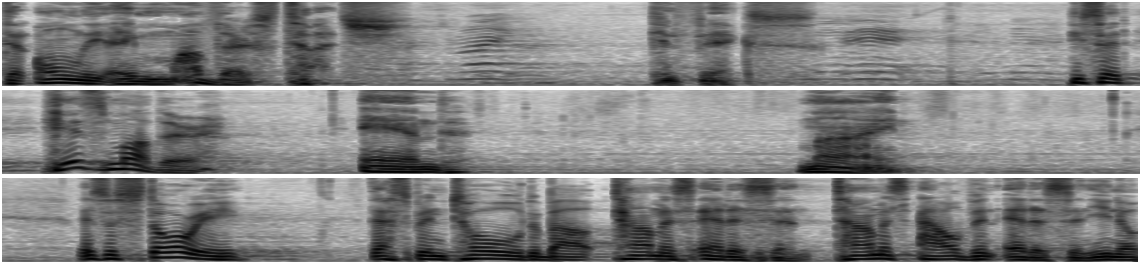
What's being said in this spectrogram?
that only a mother's touch can fix. He said, his mother and mine. There's a story that's been told about Thomas Edison, Thomas Alvin Edison, you know,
